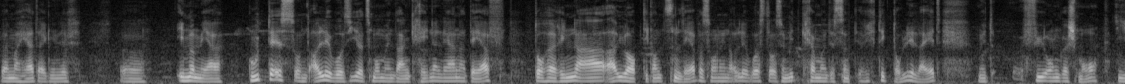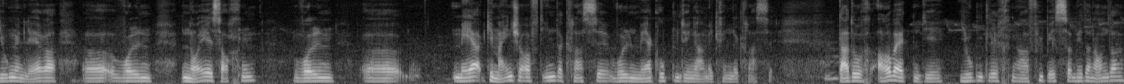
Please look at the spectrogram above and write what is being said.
weil man hört eigentlich äh, immer mehr Gutes und alle, was ich jetzt momentan kennenlernen darf, da erinnern auch, auch überhaupt die ganzen Lehrpersonen, alle, was da so mitkommen, das sind richtig tolle Leute mit viel Engagement. Die jungen Lehrer äh, wollen neue Sachen, wollen äh, mehr Gemeinschaft in der Klasse, wollen mehr Gruppendynamik in der Klasse. Dadurch arbeiten die Jugendlichen auch viel besser miteinander.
